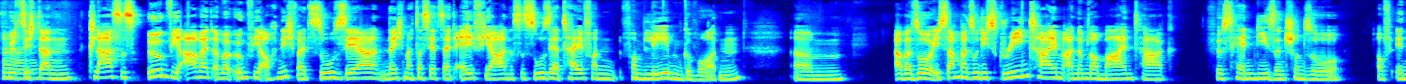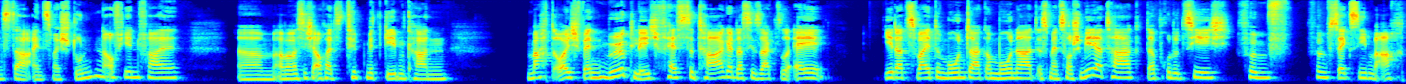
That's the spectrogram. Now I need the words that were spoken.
mhm. fühlt sich dann, klar, es ist irgendwie Arbeit, aber irgendwie auch nicht, weil es so sehr, ne, ich mache das jetzt seit elf Jahren, es ist so sehr Teil von, vom Leben geworden. Ähm, aber so, ich sag mal so, die Screen-Time an einem normalen Tag fürs Handy sind schon so auf Insta ein, zwei Stunden auf jeden Fall. Ähm, aber was ich auch als Tipp mitgeben kann, macht euch, wenn möglich, feste Tage, dass ihr sagt so, ey, jeder zweite Montag im Monat ist mein Social Media Tag, da produziere ich fünf, fünf, sechs, sieben, acht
